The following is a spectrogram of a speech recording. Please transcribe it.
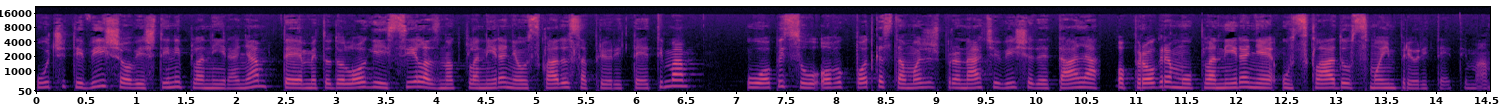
učiti više o vještini planiranja te metodologiji silaznog planiranja u skladu sa prioritetima, u opisu ovog podcasta možeš pronaći više detalja o programu planiranje u skladu s mojim prioritetima.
